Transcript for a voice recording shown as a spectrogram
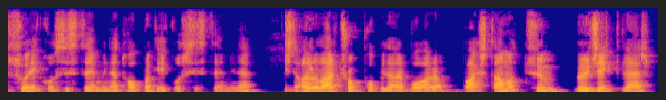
su ekosistemine, toprak ekosistemine işte arılar çok popüler bu ara başta ama tüm böcekler,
